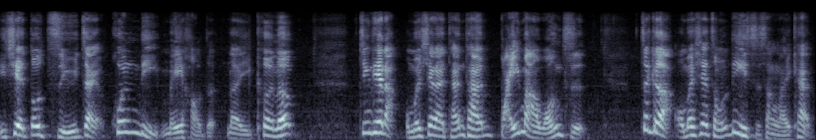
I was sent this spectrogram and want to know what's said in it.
一切都止于在婚礼美好的那一刻呢？今天呢，我们先来谈谈白马王子。这个，我们先从历史上来看，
